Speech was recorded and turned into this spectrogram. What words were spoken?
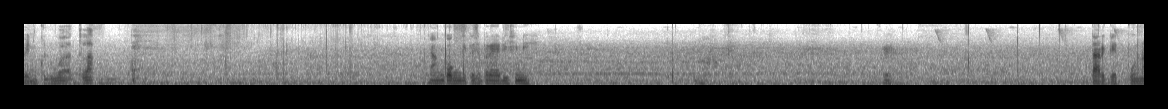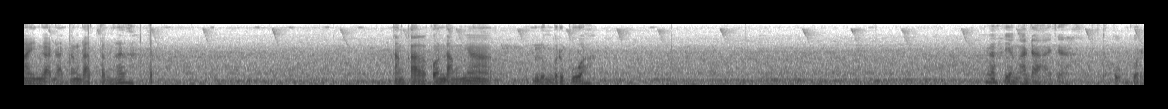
Poin kedua telak. Nyangkong kita sebenarnya di sini. Target punai nggak datang-datang ah. tangkal kondangnya belum berbuah. Ya yang ada aja. Terukur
